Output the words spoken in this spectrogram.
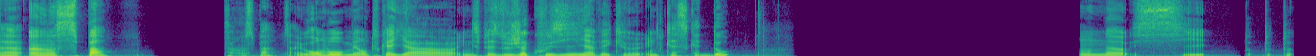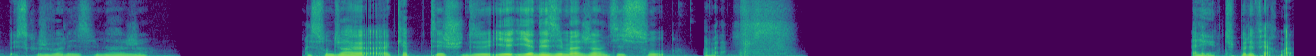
Euh, un spa. Enfin, un spa, c'est un grand mot, mais en tout cas, il y a une espèce de jacuzzi avec euh, une cascade d'eau. On a aussi est-ce que je vois les images? Elles sont dures à, capter. Je suis il, y a, des images hein, qui sont. Ah, voilà. Allez, tu peux le faire. Voilà.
